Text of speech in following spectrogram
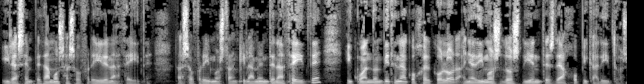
y las empezamos a sofreír en aceite. Las sofreímos tranquilamente en aceite y cuando empiecen a coger color añadimos dos dientes de ajo picaditos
